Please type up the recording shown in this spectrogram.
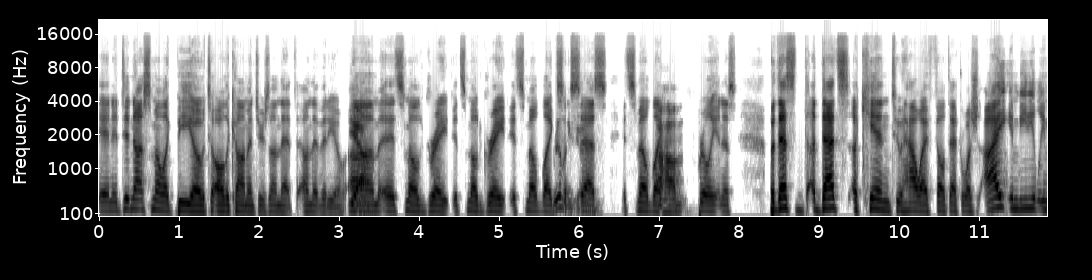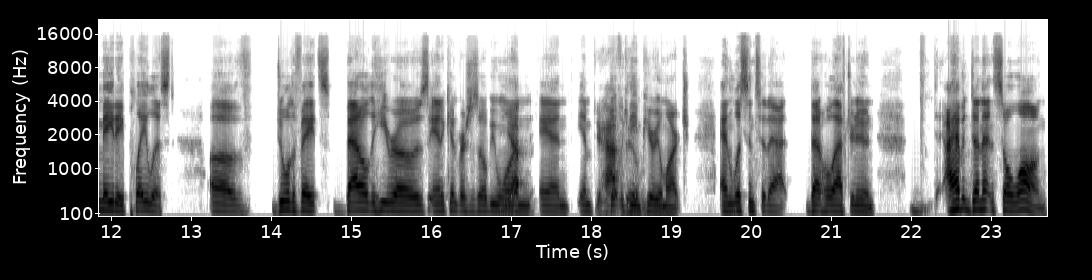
and it did not smell like bo to all the commenters on that on that video. Yeah. Um, it smelled great. It smelled great. It smelled like Really good. success. It smelled like Uh-huh. brilliantness. But that's that's akin to how I felt after watching. I immediately made a playlist of Duel of the Fates, Battle of the Heroes, Anakin versus Obi Wan, Yep. and Imp- the, the Imperial March, and listened to that that whole afternoon. I haven't done that in so long,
